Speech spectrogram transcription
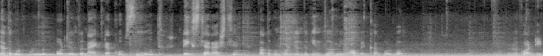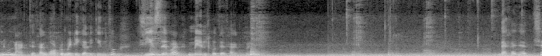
যতক্ষণ পর্যন্ত না একটা খুব স্মুথ টেক্সচার আসছে, ততক্ষণ পর্যন্ত কিন্তু আমি অপেক্ষা করব। কন্টিনিউ নাড়তে থাকব। অটোমেটিক্যালি কিন্তু চিজ এবার মেল্ট হতে থাকবে। দেখা যাচ্ছে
